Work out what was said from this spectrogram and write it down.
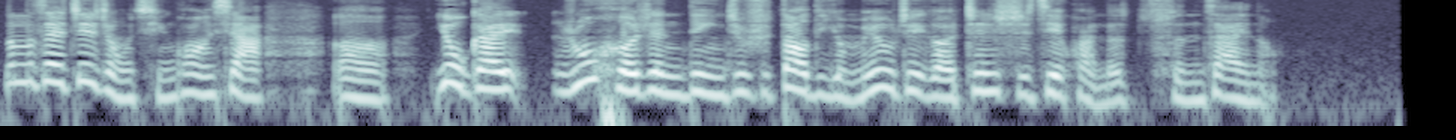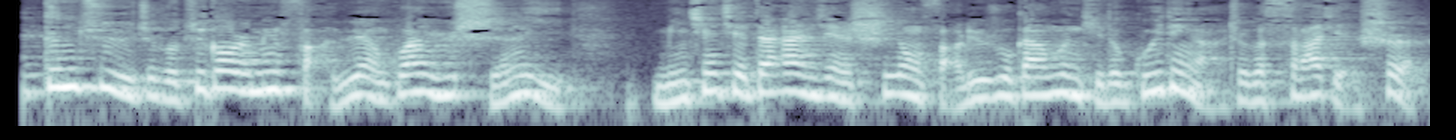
那么在这种情况下，嗯，又该如何认定？就是到底有没有这个真实借款的存在呢？根据这个最高人民法院关于审理民间借贷案件适用法律若干问题的规定啊，这个司法解释，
